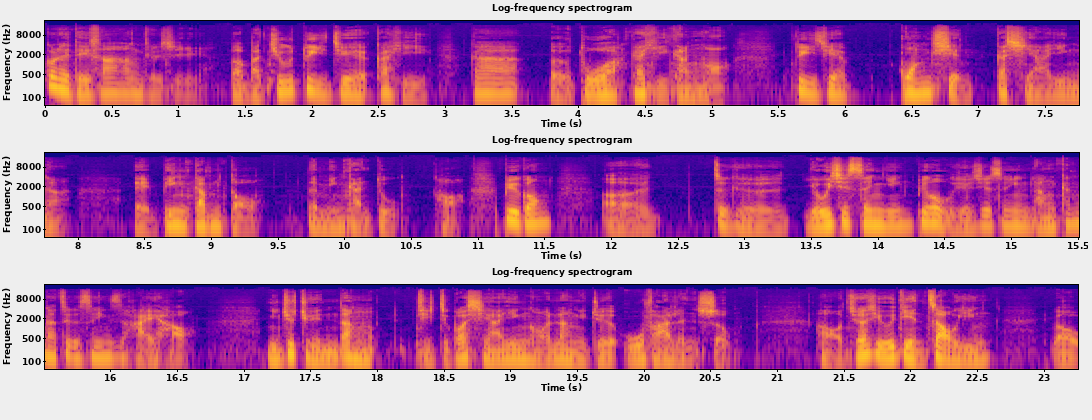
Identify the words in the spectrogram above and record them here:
过来第三项就是，呃，目睭对这个耳、甲耳朵啊、甲耳孔吼，对接光线、甲声音啊，诶，敏感度的敏感度，好，比如讲，呃，这个有一些声音，比如我有些声音，人刚刚这个声音是还好，你就觉得让几几个声音吼，让你觉得无法忍受，好，只要是有一点噪音。哦，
